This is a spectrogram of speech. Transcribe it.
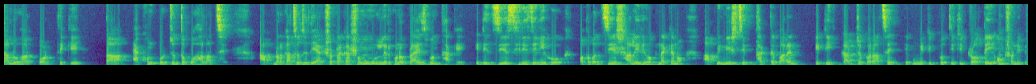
চালু হওয়ার পর থেকে তা এখন পর্যন্ত বহাল আছে। আপনার কাছে যদি একশো টাকার সমমূল্যের কোনো প্রাইজ বন থাকে, এটি যে সিরিজেরই হোক অথবা যে সালেরই হোক না কেন, আপনি নিশ্চিত থাকতে পারেন, এটি কার্যকর আছে এবং এটি প্রতিটি ড্রতেই অংশ নেবে।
